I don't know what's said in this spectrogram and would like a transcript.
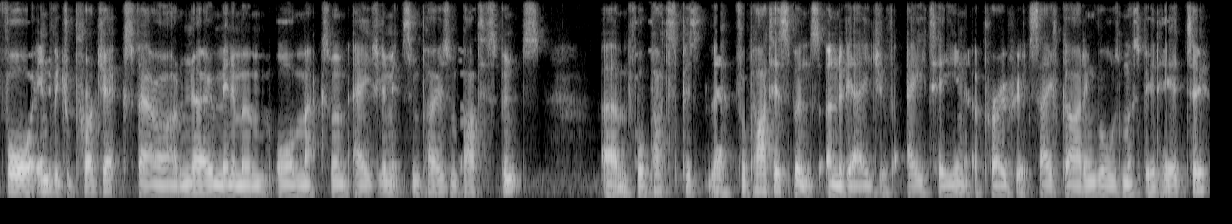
For individual projects, there are no minimum or maximum age limits imposed on participants. Um, for, participants, for participants under the age of 18, appropriate safeguarding rules must be adhered to.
